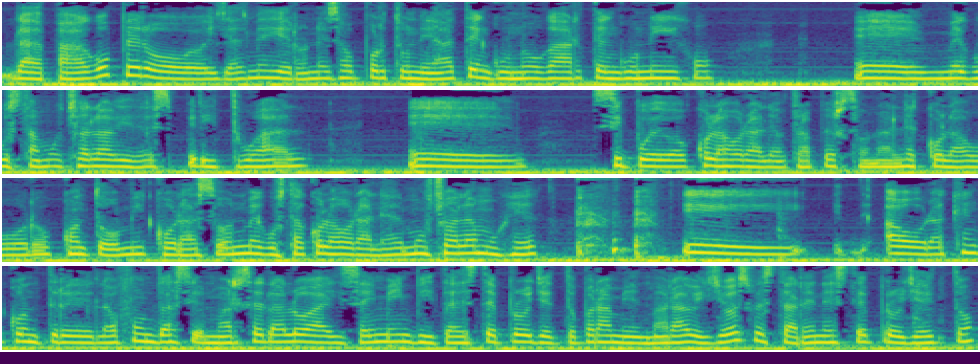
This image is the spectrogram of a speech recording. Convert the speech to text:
La pago, pero ellas me dieron esa oportunidad. Tengo un hogar, tengo un hijo. Eh, me gusta mucho la vida espiritual. Eh, si puedo colaborarle a otra persona, le colaboro con todo mi corazón. Me gusta colaborarle mucho a la mujer. Y ahora que encontré la Fundación Marcela Loaiza y me invita a este proyecto, para mí es maravilloso estar en este proyecto,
